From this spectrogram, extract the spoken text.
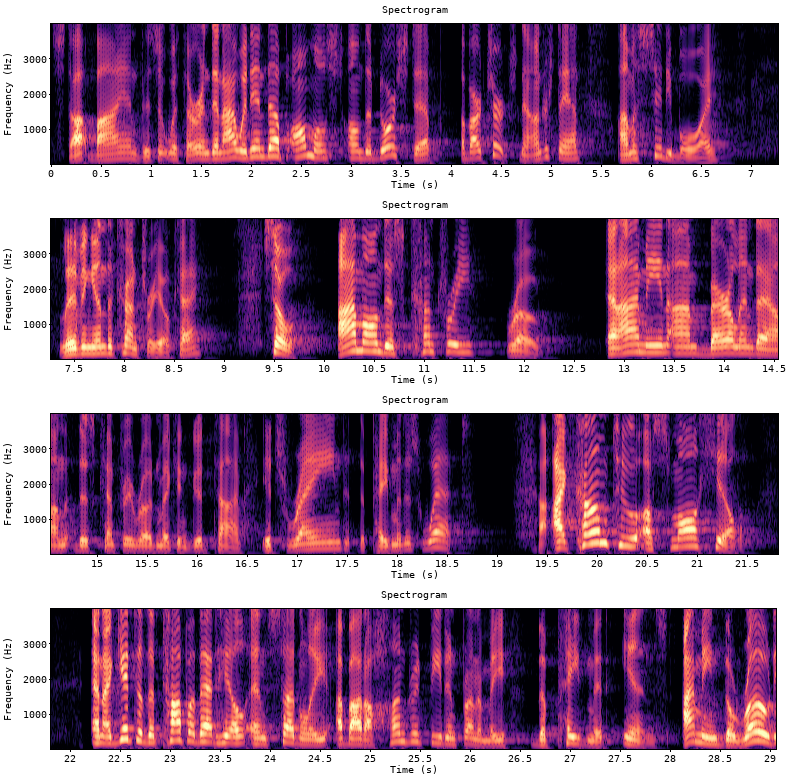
stop by and visit with her, and then I would end up almost on the doorstep of our church. Now, understand, I'm a city boy living in the country, okay? So I'm on this country road. And I mean, I'm barreling down this country road making good time. It's rained, the pavement is wet. I come to a small hill, and I get to the top of that hill, and suddenly, about a hundred feet in front of me, the pavement ends. I mean, the road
